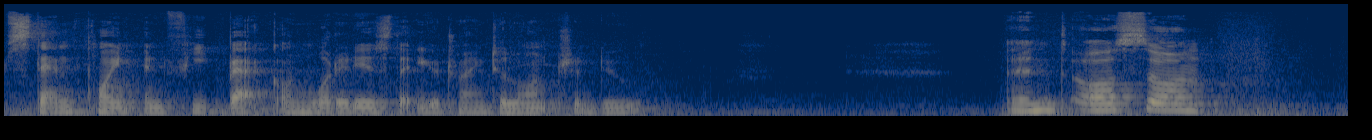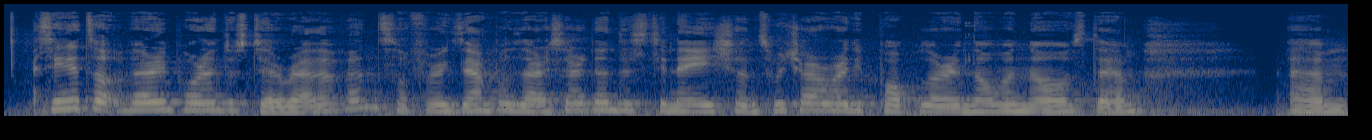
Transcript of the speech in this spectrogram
standpoint and feedback on what it is that you're trying to launch and do. And also, I think it's very important to stay relevant. So, for example, there are certain destinations which are already popular and no one knows them. Um,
